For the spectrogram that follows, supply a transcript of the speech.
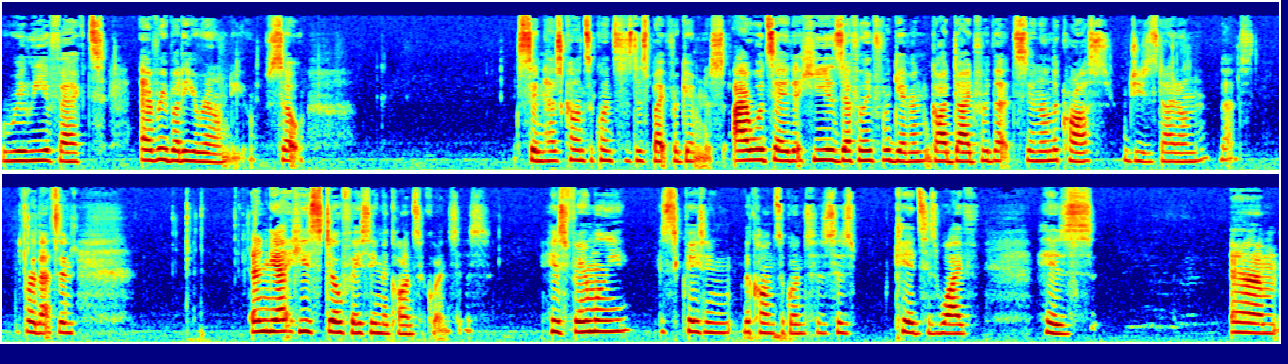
really affects everybody around you. So sin has consequences despite forgiveness. I would say that he is definitely forgiven. God died for that sin on the cross. Jesus died on that for that sin. And yet he's still facing the consequences. His family is facing the consequences, his kids, his wife, his um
